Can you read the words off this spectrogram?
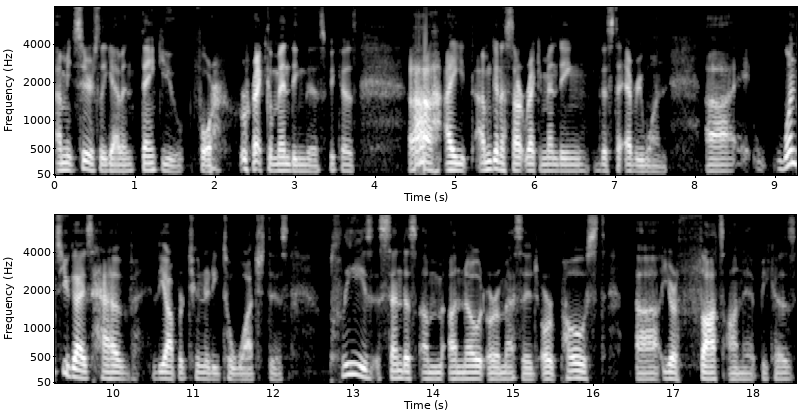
I mean, seriously, Gavin, thank you for recommending this because uh, I I'm gonna start recommending this to everyone. Uh, once you guys have the opportunity to watch this, please send us a, a note or a message or post uh, your thoughts on it because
